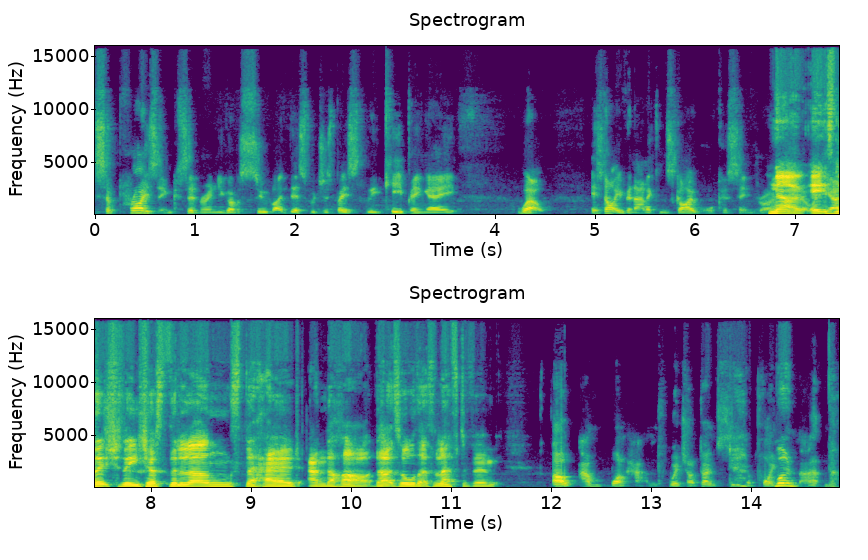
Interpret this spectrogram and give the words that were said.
surprising considering you got a suit like this, which is basically keeping a, well, it's not even Anakin Skywalker syndrome. No, you know, it's has... literally just the lungs, the head, and the heart. That's all that's left of him. Oh, and one hand, which I don't see the point well, in that.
